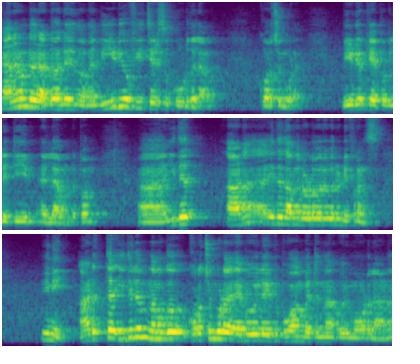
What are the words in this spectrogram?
കനോണിന്റെ ഒരു അഡ്വാന്റേജ് എന്ന് പറഞ്ഞാൽ വീഡിയോ ഫീച്ചേഴ്സ് കൂടുതലാണ് കുറച്ചും കൂടെ. വീഡിയോ കേപ്പബിലിറ്റിയും എല്ലാം ഉണ്ട്. ഇപ്പം ഇത് ആണ് ഇത് തമ്മിലുള്ള ഒരു ഒരു ഡിഫറൻസ് ഇനി അടുത്ത ഇതിലും നമുക്ക് കുറച്ചും കൂടെ എബോയിലേക്ക് പോകാൻ പറ്റുന്ന ഒരു മോഡലാണ്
